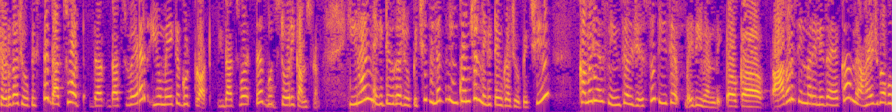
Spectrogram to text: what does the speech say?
చెడుగా చూపిస్తే that's what that's where you make a good plot that's what the good story comes from హీరోని నెగిటివ్గా చూపించి విలన్ ఇంకొంచెం నెగిటివ్గా చూపించి కమెడియన్స్ని ఇన్సల్ట్ చేస్తూ తీసే ఇది ఉంది ఒక ఆగడు సినిమా రిలీజ్ అయ్యాక మహేష్ బాబు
